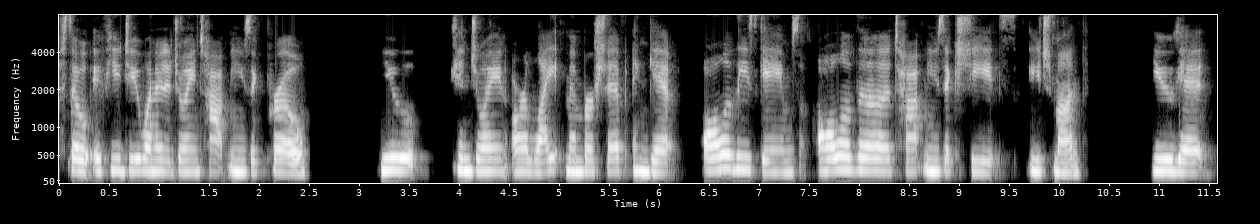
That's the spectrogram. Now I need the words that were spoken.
So if you do want to join Top Music Pro, you can join our light membership and get all of these games, all of the top music sheets each month. You get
